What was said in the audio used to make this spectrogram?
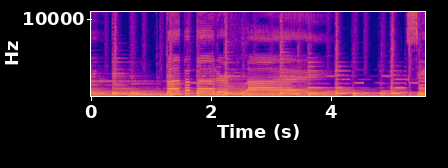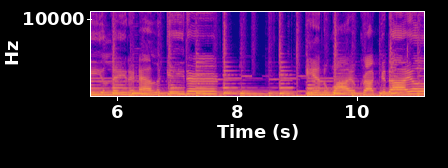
Bye bye, butterfly. See you later, alligator. In a while, crocodile.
